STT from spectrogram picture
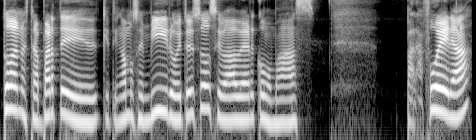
toda nuestra parte que tengamos en Virgo y todo eso se va a ver como más para afuera,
